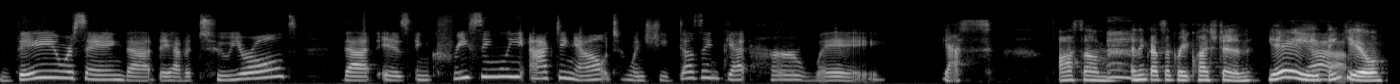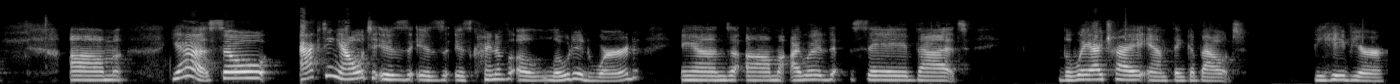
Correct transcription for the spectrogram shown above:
they were saying that they have a two year old that is increasingly acting out when she doesn't get her way. Yes. Awesome. I think that's a great question. Yay. Yeah. Thank you. Um, yeah. So acting out is, is, is kind of a loaded word and um, I would say that the way I try and think about behavior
